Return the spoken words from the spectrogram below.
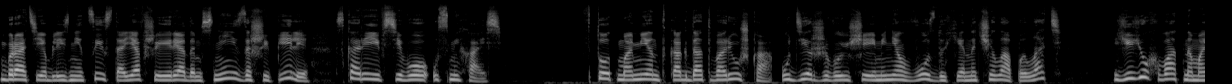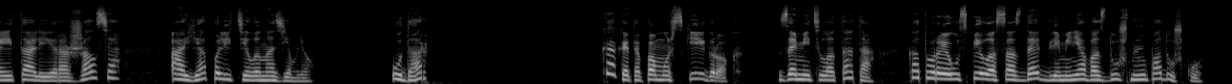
Братья-близнецы, стоявшие рядом с ней, зашипели, скорее всего, усмехаясь. В тот момент, когда тварюшка, удерживающая меня в воздухе, начала пылать, ее хват на моей талии разжался, а я полетела на землю. Удар. «Как это по-мужски, игрок?» — заметила Тата, которая успела создать для меня воздушную подушку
